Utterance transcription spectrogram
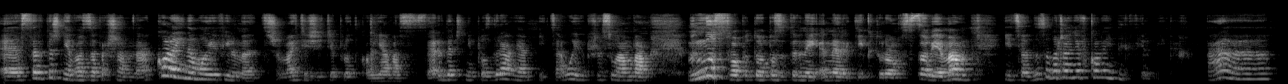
E, serdecznie Was zapraszam na kolejne moje filmy. Trzymajcie się cieplutko. Ja Was serdecznie pozdrawiam i całuję. Przesyłam Wam mnóstwo po- pozytywnej energii, którą w sobie mam. I co, do zobaczenia w kolejnych filmikach. Bye.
